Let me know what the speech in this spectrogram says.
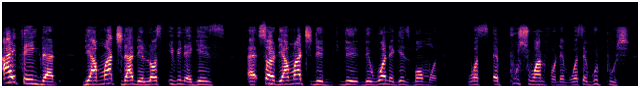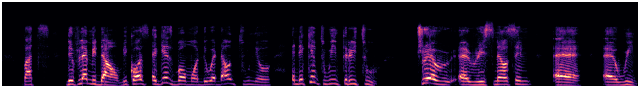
I think that their match that they lost even against uh, sorry, their match they, they they won against Bournemouth was a push one for them, was a good push. But they've let me down because against Bournemouth, they were down 2 0 and they came to win 3 2 through a, Reiss Nelson uh, uh, win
